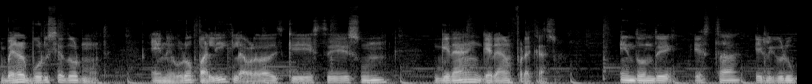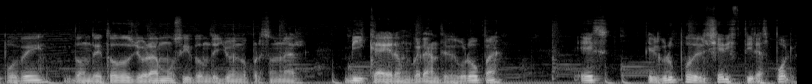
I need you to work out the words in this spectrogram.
ver al Borussia Dortmund en Europa League. La verdad es que este es un gran, gran fracaso. En donde está el grupo D, donde todos lloramos y donde yo en lo personal vi caer a un grande de Europa, es el grupo del Sheriff Tiraspol,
